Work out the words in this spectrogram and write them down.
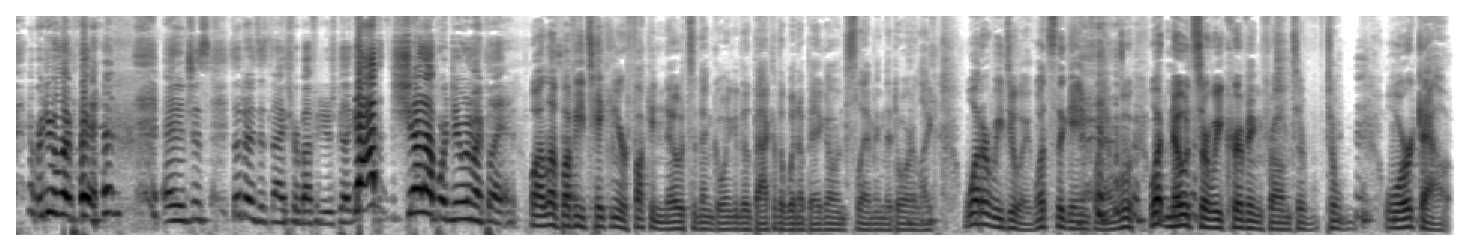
We're doing my plan. And it's just, sometimes it's nice for Buffy to just be like, ah, shut up. We're doing my plan. Well, I love Buffy taking her fucking notes and then going into the back of the Winnebago and slamming the door. Like, what are we doing? What's the game plan? What notes are we cribbing from to to work out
